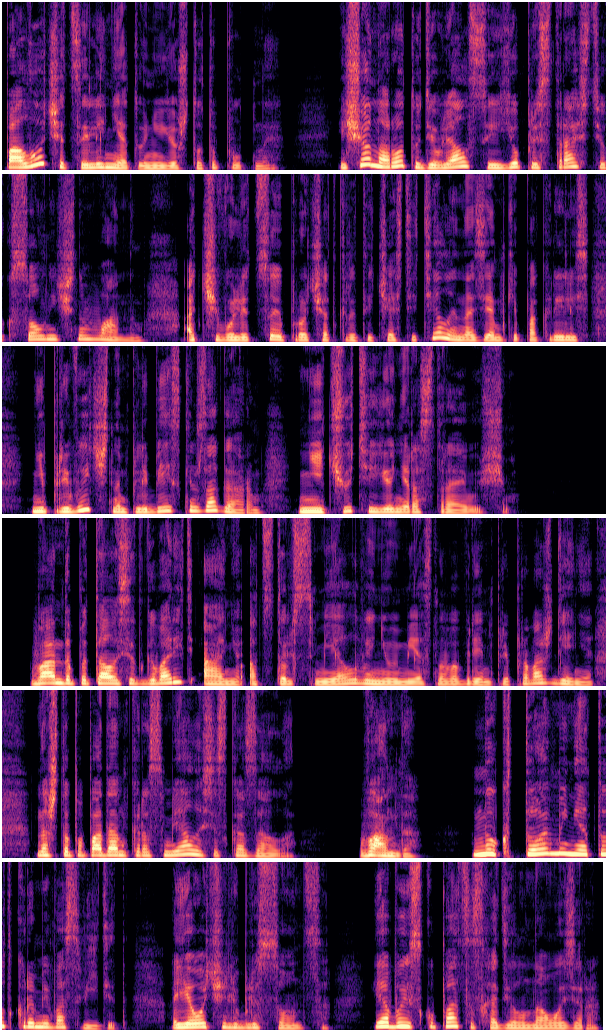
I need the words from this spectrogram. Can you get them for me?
получится или нет у нее что-то путное. Еще народ удивлялся ее пристрастию к солнечным ваннам, отчего лицо и прочие открытые части тела иноземки покрылись непривычным плебейским загаром, ничуть ее не расстраивающим. Ванда пыталась отговорить Аню от столь смелого и неуместного времяпрепровождения, на что попаданка рассмеялась и сказала, «Ванда, ну кто меня тут, кроме вас, видит? А я очень люблю солнце. Я бы искупаться сходила на озеро.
